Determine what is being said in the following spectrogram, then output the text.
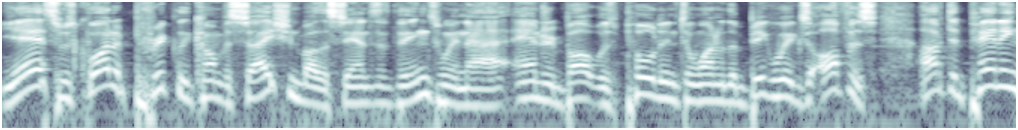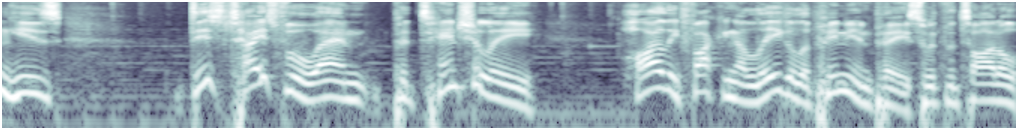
Yes, it was quite a prickly conversation by the sounds of things when uh, Andrew Bolt was pulled into one of the bigwigs' office after penning his distasteful and potentially highly fucking illegal opinion piece with the title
